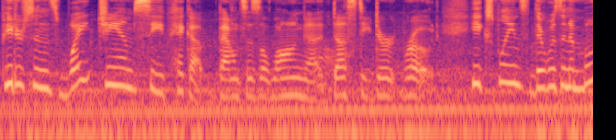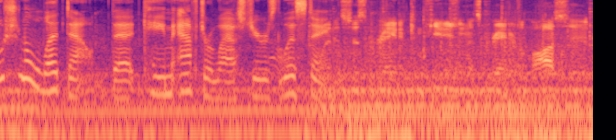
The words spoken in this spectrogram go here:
Peterson's white GMC pickup bounces along a dusty dirt road. He explains there was an emotional letdown that came after last year's listing. It's just created confusion, it's created a lawsuit,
